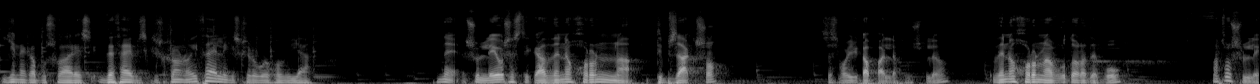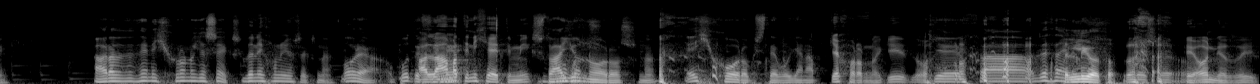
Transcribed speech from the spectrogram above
γυναίκα που σου αρέσει, δεν θα έβρισκες χρόνο ή θα έλεγες, ξέρω εγώ, έχω δουλειά. Ναι, σου λέω ουσιαστικά δεν έχω χρόνο να την ψάξω. Σε εισαγωγικά πάλι αυτό σου λέω. Δεν έχω χρόνο να βγω το ραντεβού. Αυτό σου λέει. Άρα δεν έχει χρόνο για σεξ. Δεν έχει χρόνο για σεξ, ναι. Ωραία. Οπότε, Αλλά φίλε, άμα την είχε έτοιμη. Στο Άγιο Όρος ναι. έχει χώρο πιστεύω για να. Και χρόνο εκεί. Και θα... δεν θα Τελείωτο. Αιώνια ζωή.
